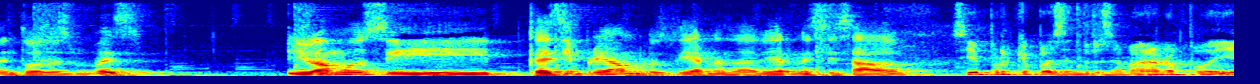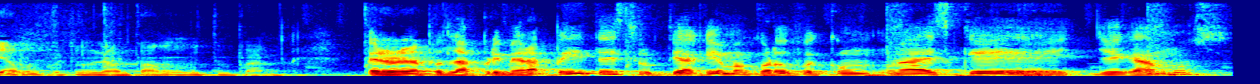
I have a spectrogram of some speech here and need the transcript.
Entonces, pues, íbamos y casi siempre íbamos los viernes, ¿no? Viernes y sábado. Sí, porque pues entre semana no podíamos porque nos levantábamos muy temprano. Pero la- pues la primera pedita destructiva que yo me acuerdo fue con una vez que llegamos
